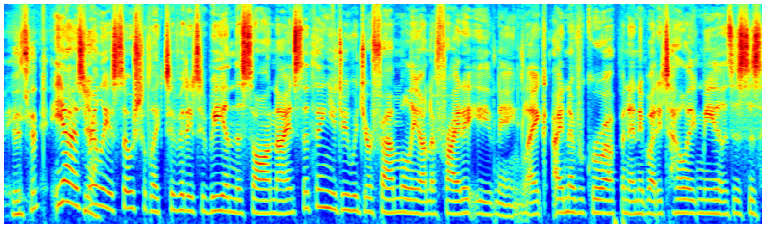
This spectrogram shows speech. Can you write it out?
Is it? Yeah, it's yeah. really a social activity to be in the sauna. It's the thing you do with your family on a Friday evening. Like, I never grew up in anybody telling me that this is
